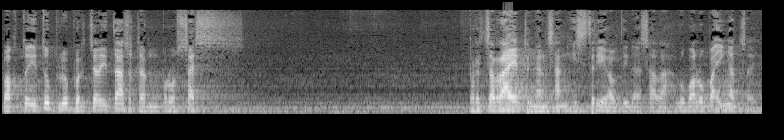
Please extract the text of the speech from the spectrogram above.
Waktu itu beliau bercerita sedang proses bercerai dengan sang istri kalau tidak salah. Lupa-lupa ingat saya.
